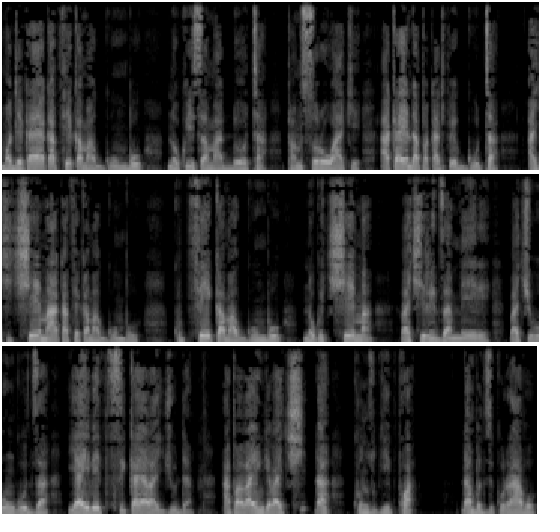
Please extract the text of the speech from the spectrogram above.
modhekai akapfeka magumbu nokuisa madota pamusoro wake. Akaenda pakati peguta achichema akapfeka magumbu. Kupfeka magumbu nokuchema vachiridza mhere vachiungudza yaive tsika yavajudha apa vainge vachida kunzwikwa dambudziko ravo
